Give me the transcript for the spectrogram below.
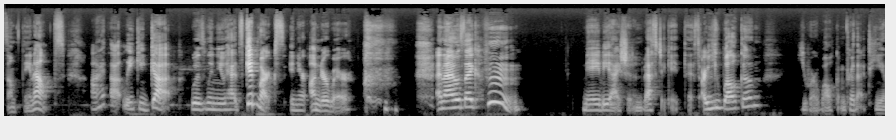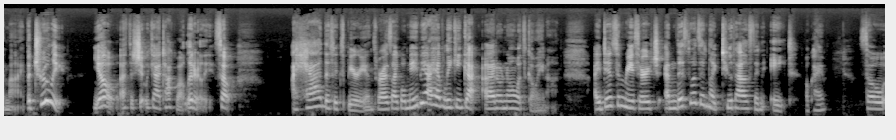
something else. I thought leaky gut was when you had skid marks in your underwear. and I was like, hmm, maybe I should investigate this. Are you welcome? You are welcome for that TMI. But truly, yo, that's the shit we gotta talk about, literally. So I had this experience where I was like, well, maybe I have leaky gut. I don't know what's going on. I did some research, and this was in like 2008, okay? So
